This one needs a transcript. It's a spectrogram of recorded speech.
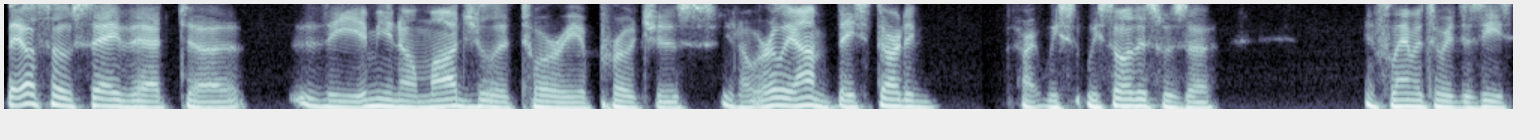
They also say that uh, the immunomodulatory approaches, you know, early on they started. All right, we we saw this was a inflammatory disease.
